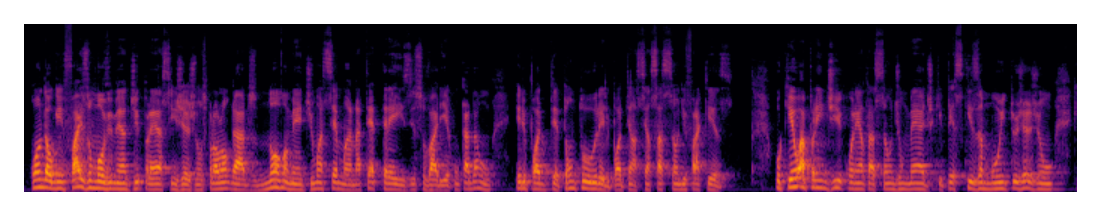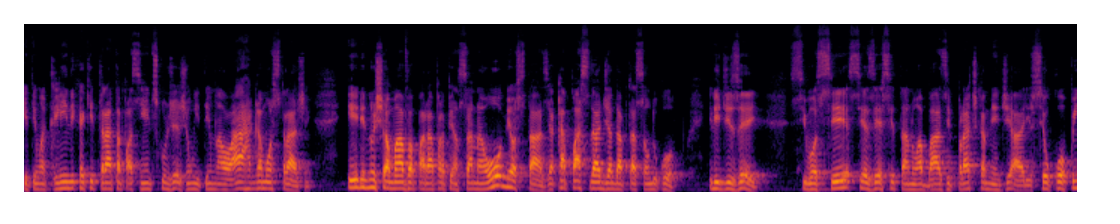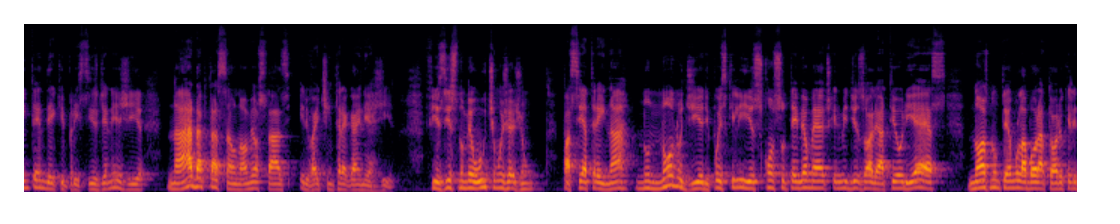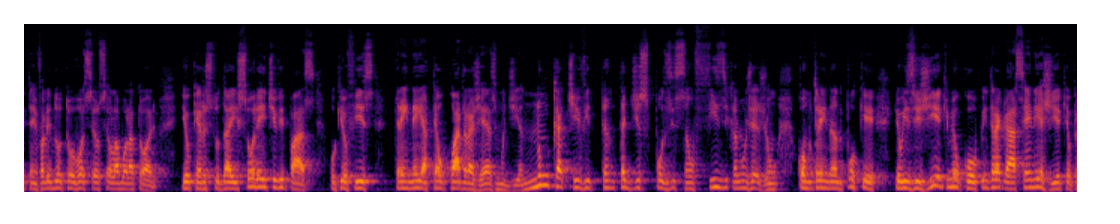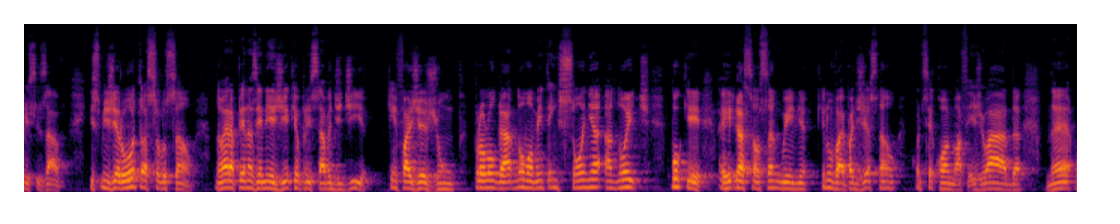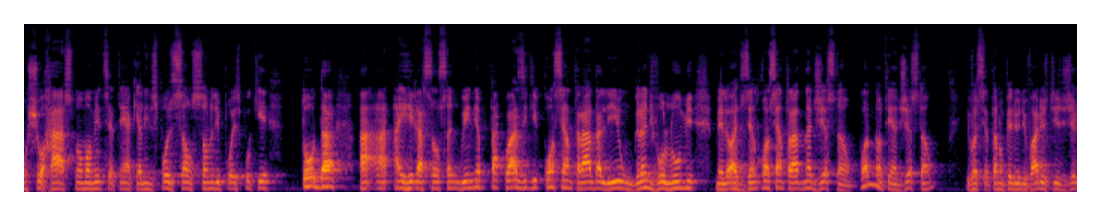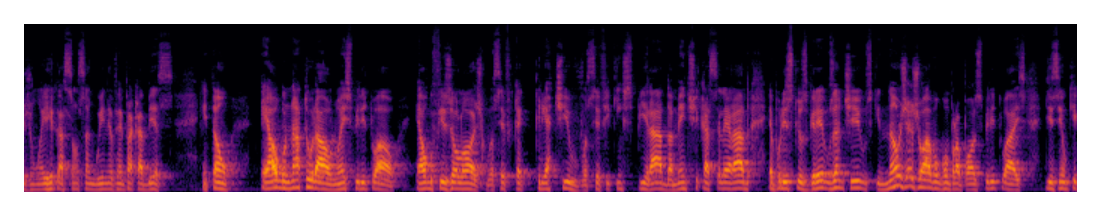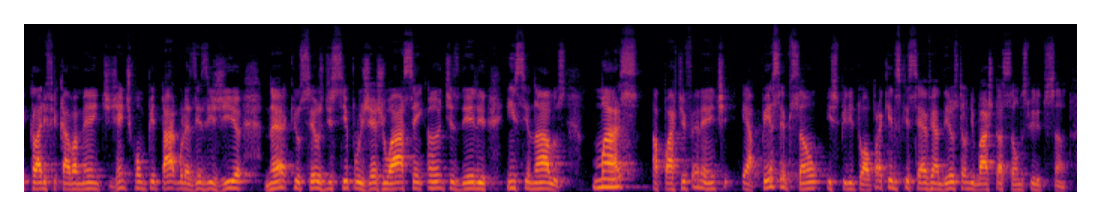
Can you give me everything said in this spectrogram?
Quando alguém faz um movimento de pressa em jejuns prolongados, normalmente de uma semana até três, isso varia com cada um, ele pode ter tontura, ele pode ter uma sensação de fraqueza. O que eu aprendi com orientação de um médico que pesquisa muito jejum, que tem uma clínica que trata pacientes com jejum e tem uma larga amostragem, ele nos chamava a parar para pensar na homeostase, a capacidade de adaptação do corpo. Ele dizia, se você se exercitar numa base praticamente diária e seu corpo entender que precisa de energia, na adaptação, na homeostase, ele vai te entregar energia. Fiz isso no meu último jejum. Passei a treinar no nono dia, depois que li isso, consultei meu médico, ele me diz, olha, a teoria é essa, nós não temos o laboratório que ele tem. Falei, doutor, você é o seu laboratório. Eu quero estudar isso, orei e tive paz. O que eu fiz? Treinei até o quadragésimo dia. Nunca tive tanta disposição física no jejum como treinando, porque eu exigia que meu corpo entregasse a energia que eu precisava. Isso me gerou outra solução. Não era apenas a energia que eu precisava de dia. Quem faz jejum prolongado normalmente tem insônia à noite, porque a irrigação sanguínea que não vai para a digestão, quando você come uma feijoada, né, um churrasco, normalmente você tem aquela indisposição, sono depois, porque toda a, a, a irrigação sanguínea está quase que concentrada ali, um grande volume, melhor dizendo, concentrado na digestão. Quando não tem a digestão, e você está num período de vários dias de jejum, a irrigação sanguínea vem para a cabeça. Então, é algo natural, não é espiritual é algo fisiológico, você fica criativo, você fica inspirado, a mente fica acelerada. É por isso que os gregos antigos, que não jejuavam com propósitos espirituais, diziam que clarificava a mente. Gente como Pitágoras exigia né, que os seus discípulos jejuassem antes dele ensiná-los. Mas a parte diferente é a percepção espiritual. Para aqueles que servem a Deus, estão debaixo da ação do Espírito Santo.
